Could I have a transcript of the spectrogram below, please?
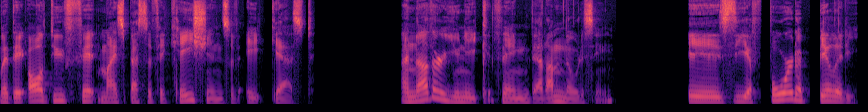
but they all do fit my specifications of eight guests. Another unique thing that I'm noticing is the affordability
